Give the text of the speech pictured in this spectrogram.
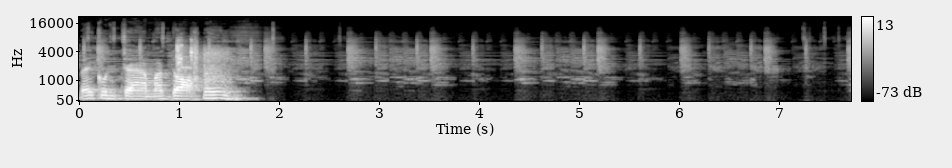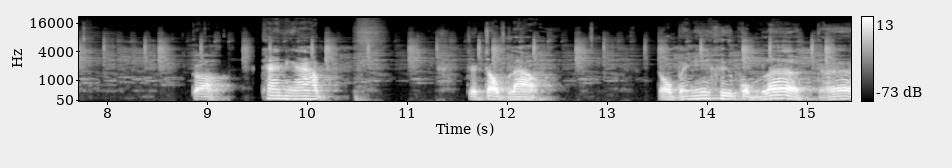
ได้กุญแจมาดอกหนึ่งก็แค่นี้ครับ จะจบแล้ว จบไปนี่คือผมเลิก เออ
